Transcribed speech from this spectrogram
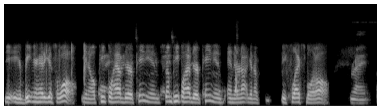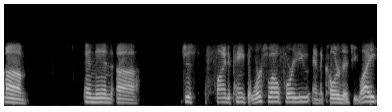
you're beating your head against the wall. You know, people have their opinions. Some people have their opinions, and they're not going to be flexible at all. Right. Um, and then uh, just find a paint that works well for you and the color that you like,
